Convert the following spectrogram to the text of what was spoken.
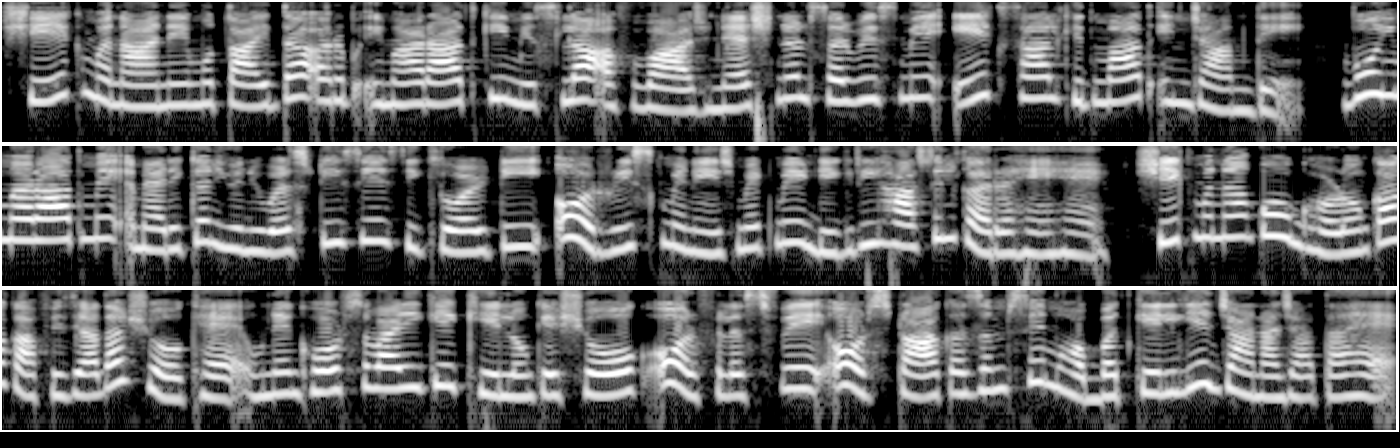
शेख मना ने मुतहदा अरब इमारात की मिसला अफवाज नेशनल सर्विस में एक साल खिदमात इंजाम दें। वो इमारात में अमेरिकन यूनिवर्सिटी से सिक्योरिटी और रिस्क मैनेजमेंट में डिग्री हासिल कर रहे हैं। शेख मना को घोड़ों का काफ़ी ज़्यादा शौक है। उन्हें घोड़सवारी के खेलों के शौक और फलसफे और स्टाक अजम से मोहब्बत के लिए जाना जाता है।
